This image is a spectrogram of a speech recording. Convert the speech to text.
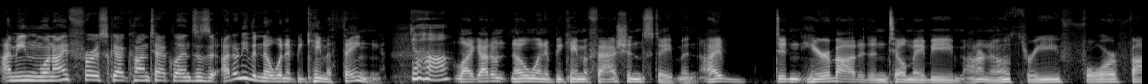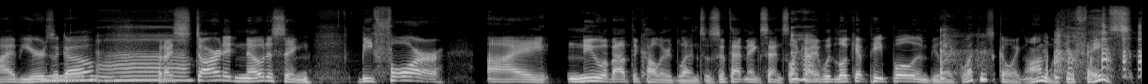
I mean, when I first got contact lenses, I don't even know when it became a thing. Uh huh. Like, I don't know when it became a fashion statement. I didn't hear about it until maybe, I don't know, three, four, five years ago. Mm. But I ah. started noticing before I knew about the colored lenses, if that makes sense. Like, uh-huh. I would look at people and be like, what is going on with your face?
